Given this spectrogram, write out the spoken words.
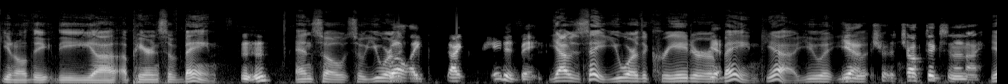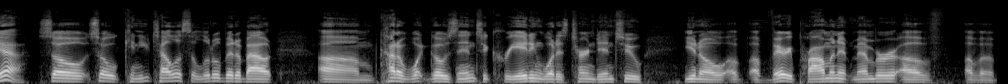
you know the the uh, appearance of Bane, Mhm. and so so you are Well, the, I, I created Bane. yeah I was to say you are the creator Yeah. of Bane, yeah you you Yeah, Chuck Dixon and I. yeah. So so can you tell us a little bit about um, kind of what goes into creating what has turned into, you know, a, a very prominent member of of a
